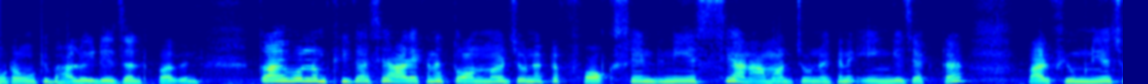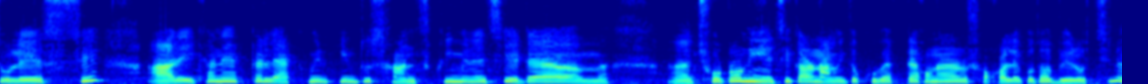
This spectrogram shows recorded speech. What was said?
মোটামুটি ভালোই রেজাল্ট পাবেন। তো আমি বললাম, ঠিক আছে। আর এখানে তন্ময়ের জন্য একটা ফক সেন্ট নিয়ে এসেছি, আর আমার জন্য এখানে এঙ্গেজ একটা পারফিউম নিয়ে চলে এসেছি। আর এখানে একটা ল্যাকমির কিন্তু সানস্ক্রিন এনেছি, এটা ছোট নিয়েছি, কারণ আমি তো খুব একটা এখন আর সকালে কোথাও বেরোচ্ছি না,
